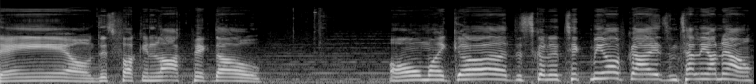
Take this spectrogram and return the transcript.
Damn, this fucking lockpick though. Oh my god, this is gonna tick me off, guys. I'm telling y'all now.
